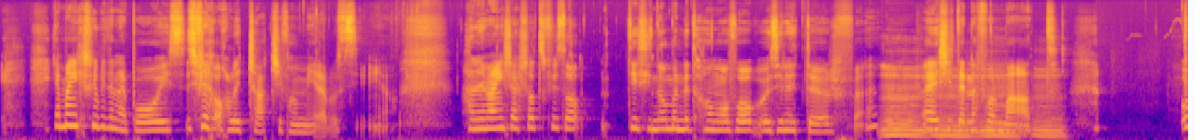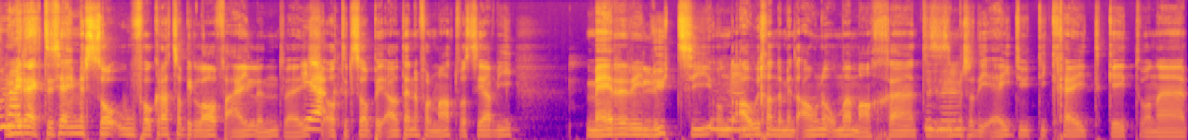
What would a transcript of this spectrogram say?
ich habe manchmal geschrieben bei diesen Boys, es ist vielleicht auch ein bisschen judgy von mir, aber sie, ja, habe ich manchmal auch schon das Gefühl, so, die sind nur nicht homophob, weil sie nicht dürfen. Mm, Weisst du, in mm, diesem Format. mm, mm. Und Und mir regt das ja immer so auf, auch gerade so bei Love Island, weißt du? Ja. Oder so bei all diesen Formaten, wo es ja wie mehrere Leute sind und Mhm. alle können mit allen rummachen, dass es Mhm. immer so die Eindeutigkeit gibt, wo er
